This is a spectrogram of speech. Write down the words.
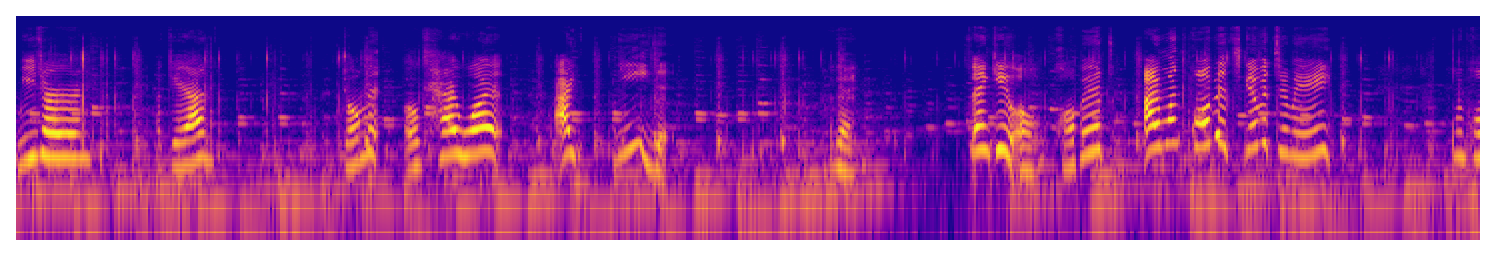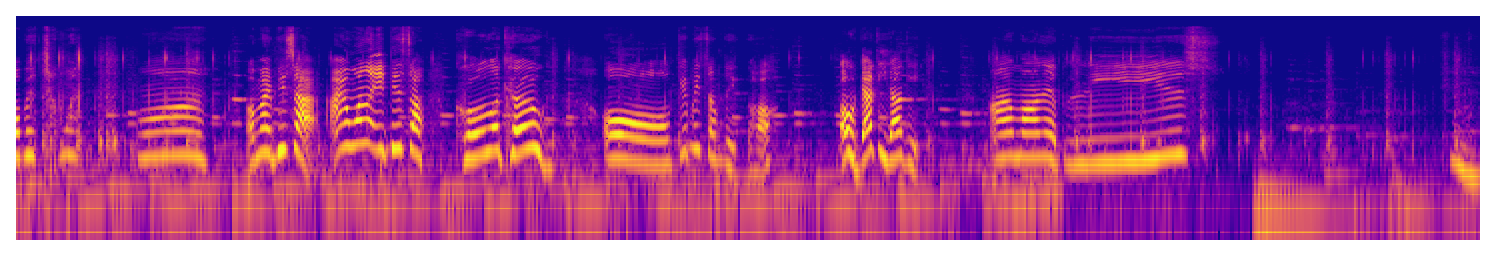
Me turn. Again. Jump it. Okay, what? I need it. Okay. Thank you. Oh, puppet. I want puppets. Give it to me. My puppets. Come on. On. Oh, my pizza. I want to eat pizza. Cola Coke. Oh, give me something. Huh? Oh, doggy, doggy. I want it, please. Hmm.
